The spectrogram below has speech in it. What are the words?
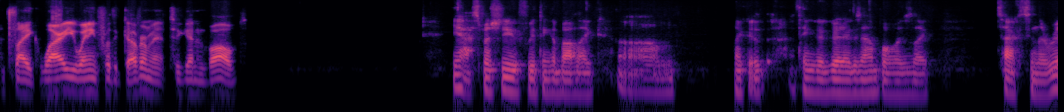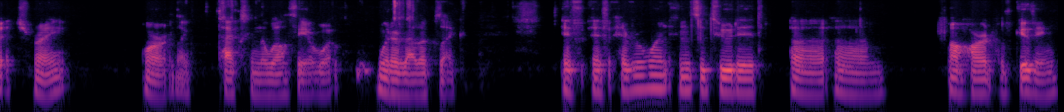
It's like, why are you waiting for the government to get involved? Yeah, especially if we think about like um like a, I think a good example is like taxing the rich, right? Or like taxing the wealthy or what whatever that looks like. If if everyone instituted uh, um, a heart of giving,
